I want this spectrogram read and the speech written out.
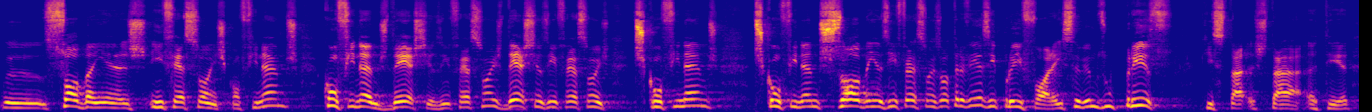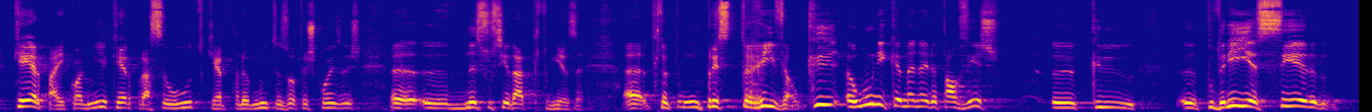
uh, uh, sobem as infecções, confinamos, confinamos, descem as infecções, descem as infecções, desconfinamos, desconfinamos, sobem as infecções outra vez e por aí fora. E sabemos o preço que isso está, está, a ter, quer para a economia, quer para a saúde, quer para muitas outras coisas uh, uh, na sociedade portuguesa. Uh, portanto, um preço terrível, que a única maneira, talvez, que poderia ser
